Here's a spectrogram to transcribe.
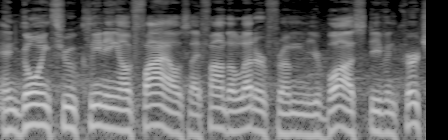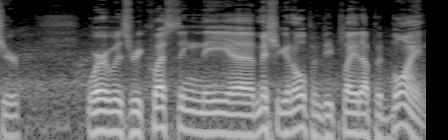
and going through cleaning out files, I found a letter from your boss, Stephen Kircher, where it was requesting the uh, Michigan Open be played up at Boyne.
